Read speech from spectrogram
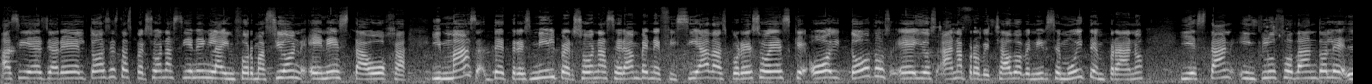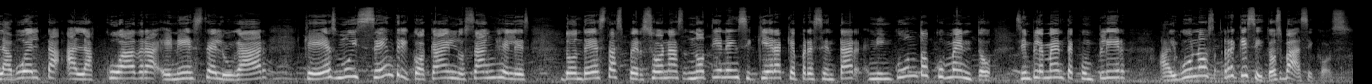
Así es, Yarel. Todas estas personas tienen la información en esta hoja y más de 3 mil personas serán beneficiadas. Por eso es que hoy todos ellos han aprovechado a venirse muy temprano y están incluso dándole la vuelta a la cuadra en este lugar que es muy céntrico acá en Los Ángeles, donde estas personas no tienen siquiera que presentar ningún documento, simplemente cumplir algunos requisitos básicos.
